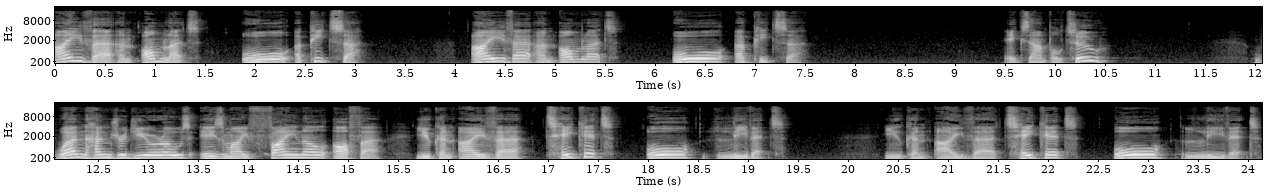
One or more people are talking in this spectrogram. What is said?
either an omelette or a pizza. Either an omelette or a pizza. Example 2 100 euros is my final offer. You can either take it or leave it. You can either take it or leave it.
